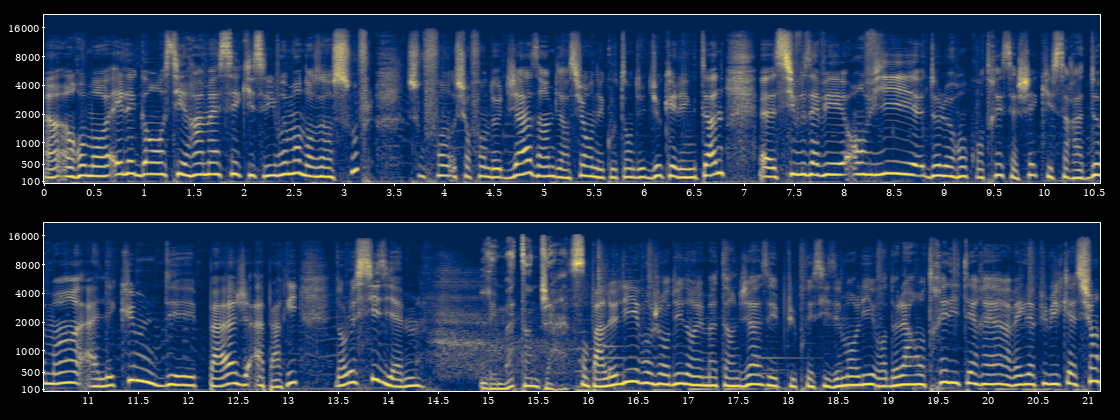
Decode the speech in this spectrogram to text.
Un, roman élégant, style ramassé, qui se lit vraiment dans un souffle, sur fond de jazz, hein, bien sûr, en écoutant du Duke Ellington. Euh, si vous avez envie de le rencontrer, sachez qu'il sera demain à l'écume des pages à Paris, dans le 6e. Les matins de jazz. On parle livre aujourd'hui dans les matins de jazz et plus précisément livre de la rentrée littéraire avec la publication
